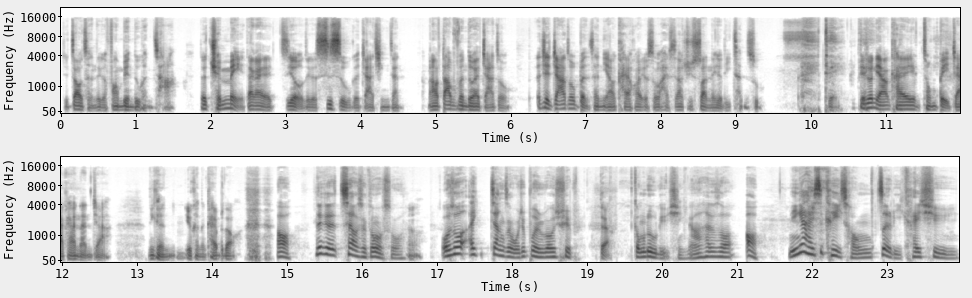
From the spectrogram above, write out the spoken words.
就造成这个方便度很差。那全美大概只有这个四十五个加氢站，然后大部分都在加州。而且加州本身你要开的话，有时候还是要去算那个里程数。对，比如说你要开从北加开到南加，你可能有可能开不到。哦。那个蔡老师跟我说，嗯，我说，哎，这样子我就不能 road trip，对啊，公路旅行。然后他就说，哦，你应该还是可以从这里开去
